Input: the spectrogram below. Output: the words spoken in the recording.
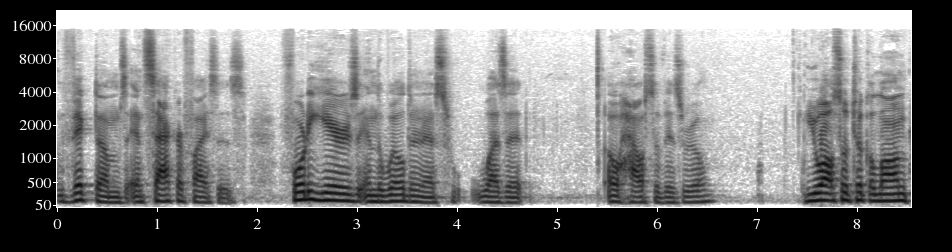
victims and sacrifices. Forty years in the wilderness was it O house of Israel. You also took along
